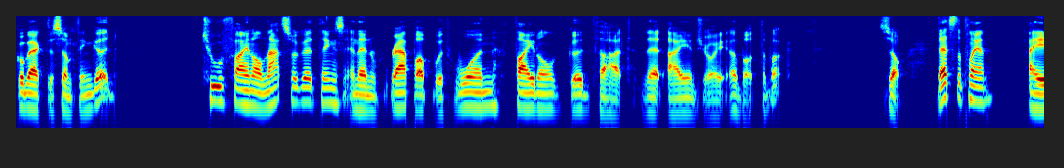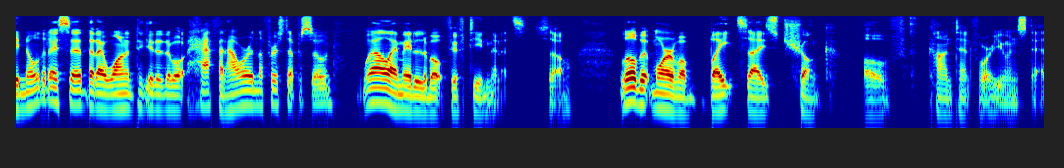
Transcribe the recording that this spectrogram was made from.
Go back to something good, two final not so good things, and then wrap up with one final good thought that I enjoy about the book. So that's the plan. I know that I said that I wanted to get it about half an hour in the first episode. Well, I made it about 15 minutes. So a little bit more of a bite sized chunk of content for you instead.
